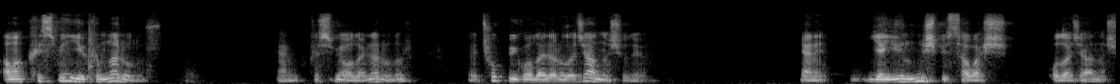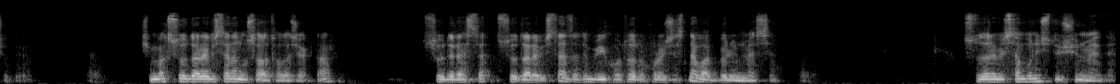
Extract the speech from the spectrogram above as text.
Ama kısmi yıkımlar olur. Yani kısmi olaylar olur. E, Çok büyük olaylar olacağı anlaşılıyor. Yani yayılmış bir savaş olacağı anlaşılıyor. Şimdi bak Suudi Arabistan'a musallat olacaklar. Suudi Arabistan, Suudi zaten Büyük Ortadoğu Projesi'nde var bölünmesi. Suudi Arabistan bunu hiç düşünmedi.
